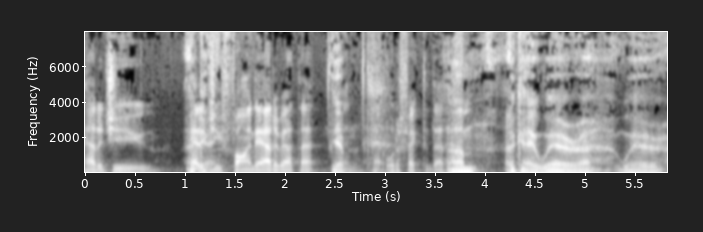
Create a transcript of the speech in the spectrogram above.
How did you how Okay. did you find out about that? Yep. And how, what effect did that? Um, okay, we're uh, we're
